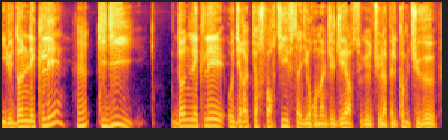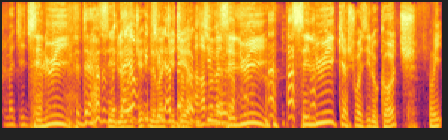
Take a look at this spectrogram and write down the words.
il lui donne les clés, Hum. qui dit donne les clés au directeur sportif, c'est-à-dire Roman Djedjer, ce que tu l'appelles comme tu veux. C'est lui, c'est le, le tu Madjedjer. l'appelles comme tu veux. C'est lui, c'est lui qui a choisi le coach. Oui.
